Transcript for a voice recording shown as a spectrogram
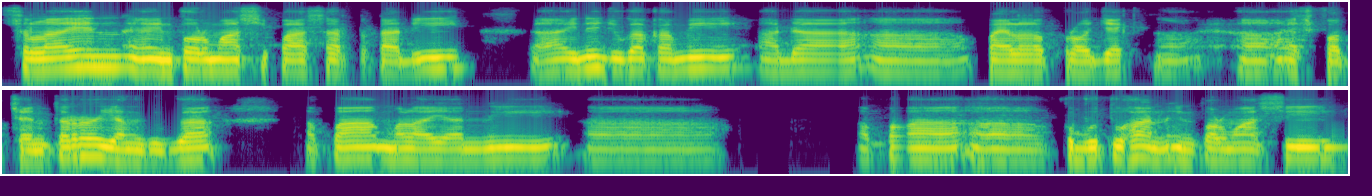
selain eh, informasi pasar tadi, ini juga kami ada pilot project uh, export center yang juga apa melayani apa uh, kebutuhan informasi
